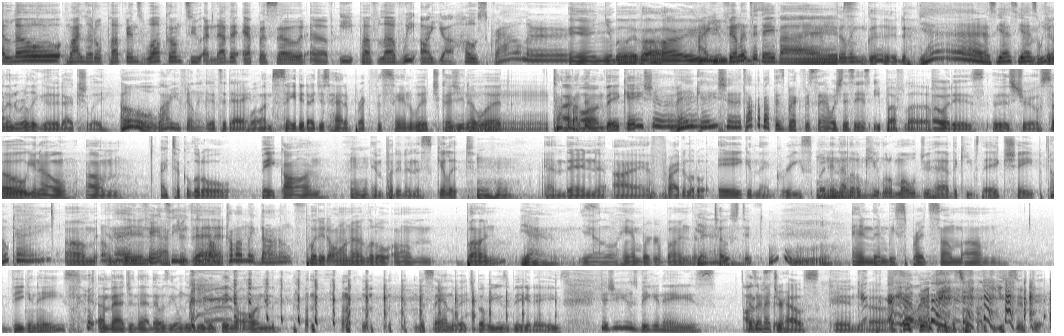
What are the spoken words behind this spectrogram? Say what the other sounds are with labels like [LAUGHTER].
Hello, my little puffins. Welcome to another episode of Eat Puff Love. We are your host, Growler. And your boy Vibes. How are you feeling today, Vibes? Feeling good. Yes, yes, yes. I'm we feeling really good, actually. Oh, why are you feeling good today? Well, I'm sated. I just had a breakfast sandwich because you know what? Mm, talk I'm about on vacation. vacation. Talk about this breakfast sandwich. This is Eat Puff Love. Oh, it is. It is true. So, you know, um, I took a little bacon Mm-hmm. and put it in the skillet. And then I fried a little egg in that grease, but in that little cute little mold you have that keeps the egg shape. Okay. Um, Okay. and then Fancy. after that, come on, come on, McDonald's. put it on a little um, bun. Yeah. Yeah, a little hamburger bun that I toasted. Ooh. And then we spread some um, veganese. [LAUGHS] Imagine that. That was the only vegan thing on the, [LAUGHS] the sandwich, but we used veganese. Did you use veganese? Because I'm at your house, and uh, [LAUGHS] that's why I'm using it.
